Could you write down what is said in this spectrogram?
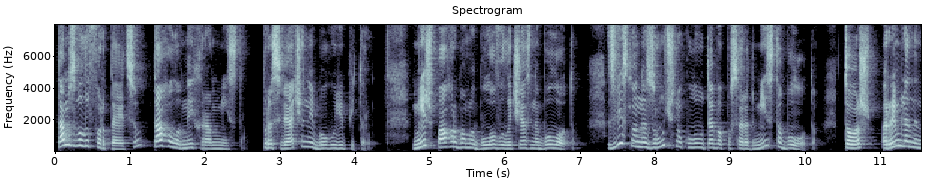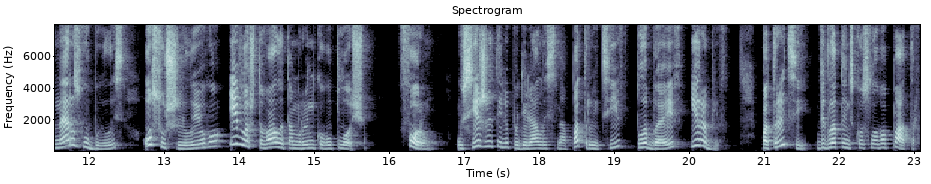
Там звели фортецю та головний храм міста, присвячений Богу Юпітеру. Між пагорбами було величезне болото. Звісно, незручно, коли у тебе посеред міста болото. Тож римляни не розгубились, осушили його і влаштували там ринкову площу. Форум. Усі жителі поділялись на патриціїв, плебеїв і рабів. Патриції від латинського слова патер,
